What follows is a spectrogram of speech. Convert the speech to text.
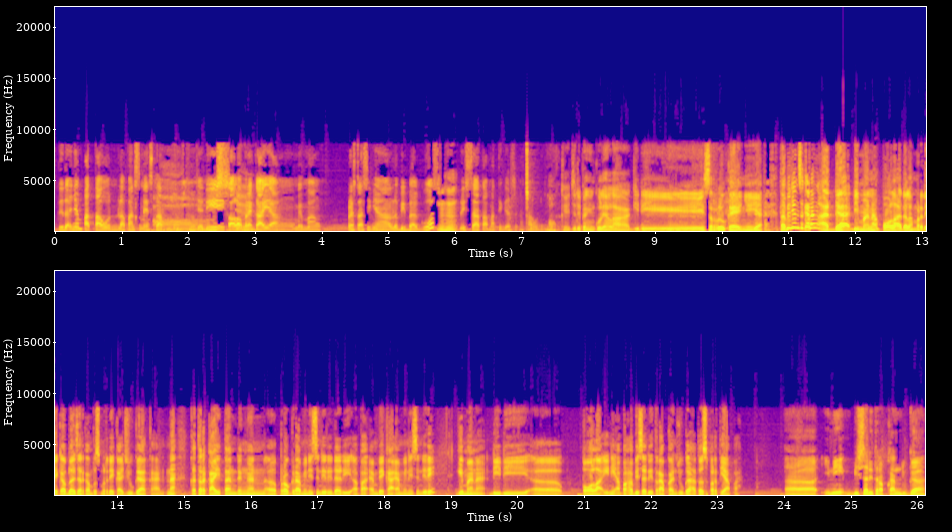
setidaknya empat tahun 8 semester. Oh, Jadi kalau oke. mereka yang memang prestasinya lebih bagus, Mhm. bisa tamat tiga setengah tahun. Oke, jadi pengen kuliah lagi deh. Seru kayaknya ya. Tapi kan sekarang ada di mana pola adalah Merdeka Belajar Kampus Merdeka juga kan. Nah, keterkaitan dengan eh, program ini sendiri dari apa MBKM ini sendiri gimana di di eh, pola ini apakah bisa diterapkan juga atau seperti apa? eh, ini bisa diterapkan juga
